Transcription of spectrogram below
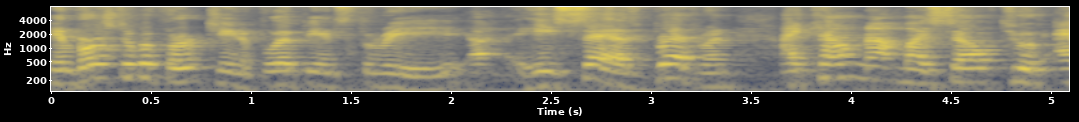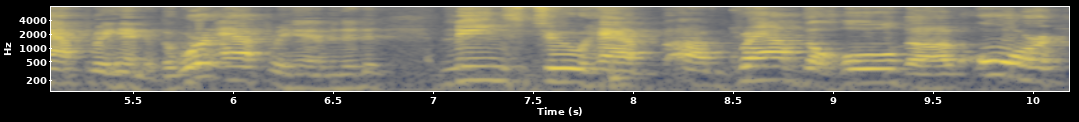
in verse number 13 of Philippians 3, uh, he says, Brethren, I count not myself to have apprehended. The word apprehended means to have uh, grabbed a hold of, or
